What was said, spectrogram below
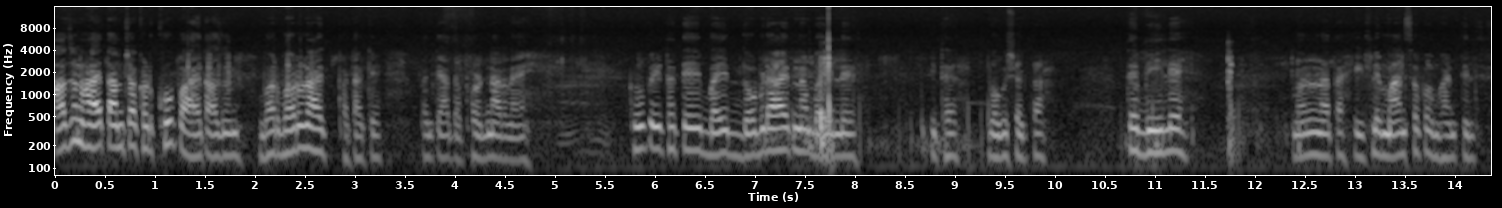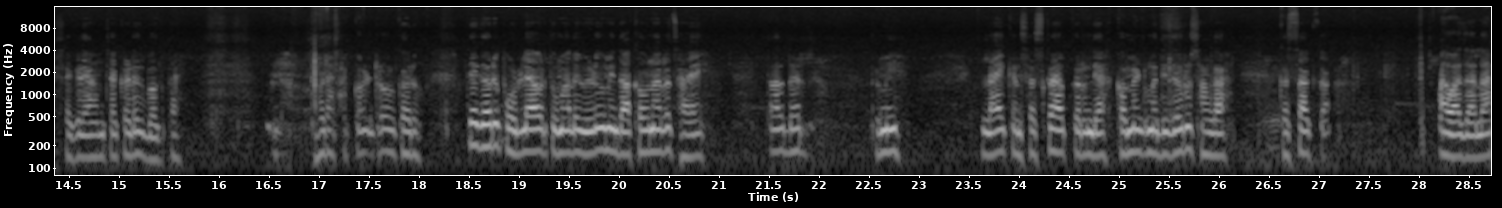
अजून आहेत आमच्याकडे खूप आहेत अजून. भरभरून आहेत फटाके पण ते आता फोडणार नाही. खूप इथं ते बैल दोबडे आहेत ना बैल इथं बघू शकता. ते बिहिले म्हणून आता इथले माणसं पण भांडतील सगळे आमच्याकडेच बघताय. थोडासा कंट्रोल करू. ते घरी फोडल्यावर तुम्हाला व्हिडिओ मी दाखवणारच आहे. तर जर तुम्ही लाईक आणि सबस्क्राईब करून द्या. कमेंटमध्ये जरूर सांगा कसा का आवाज आला.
